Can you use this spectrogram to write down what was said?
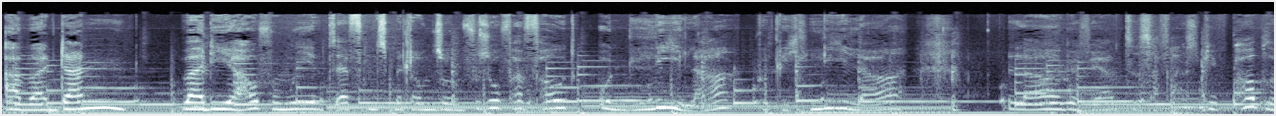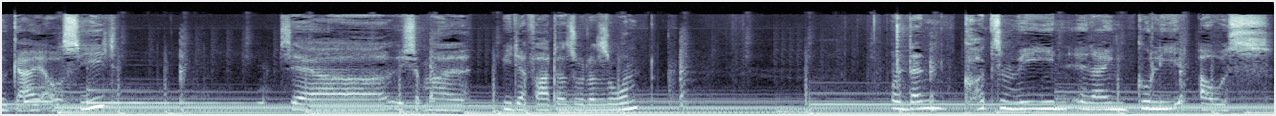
Aber dann war die von Williams Aftons mittleren Sohn so verfault und lila, wirklich lila, la gefärbt, dass er fast wie Purple Guy aussieht. Sehr, ich sag mal, wie der Vater so der Sohn. Und dann kotzen wir ihn in einen Gully aus.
